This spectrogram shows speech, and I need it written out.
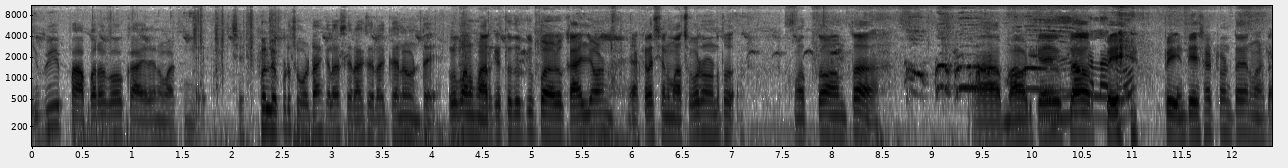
ఇవి పాపర గోవా కాయలు అనమాట అండి చెట్టు పళ్ళు ఎప్పుడు చూడడానికి ఇలా సిరాక్ సిరాక్గానే ఉంటాయి. ఇప్పుడు మన మార్కెట్లో దొరికి కాయలు చూడండి. ఎక్కడ చిన్న మచ్చ కూడా ఉండదు. మొత్తం అంతా ఆ మామిడికాయ ఫ్లవర్ పే పెయింట్ వేసినట్టు ఉంటాయి అనమాట.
